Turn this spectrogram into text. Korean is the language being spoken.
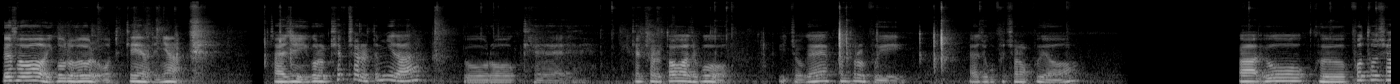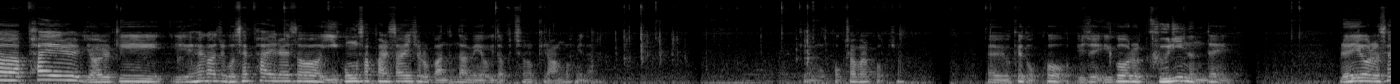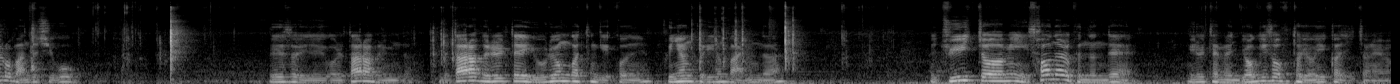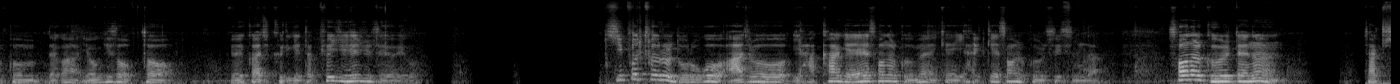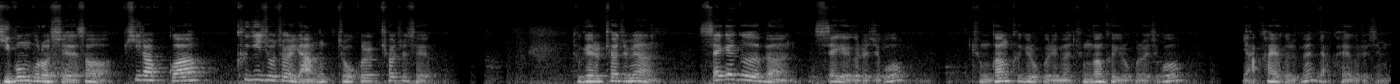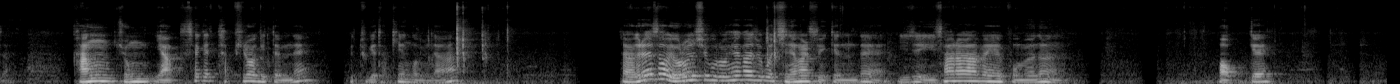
그래서 이거를 어떻게 해야 되냐? 자 이제 이거를 캡처를 뜹니다. 요렇게 캡처를 떠가지고 이쪽에 컨트롤 V 해가지고 붙여놓고요. 요그 포토샵 파일 열기 이 해가지고 새 파일에서 2048 사이즈로 만든 다음에 여기다 붙여놓기로 한 겁니다. 복잡할 거 없죠. 네, 이렇게 놓고 이제 이거를 그리는데 레이어를 새로 만드시고 여기서 이제 이걸 따라 그립니다. 따라 그릴 때 요령 같은 게 있거든요. 그냥 그리는 거 아닙니다. 주의점이 선을 긋는데 이를테면 여기서부터 여기까지 있잖아요. 그럼 내가 여기서부터 여기까지 그리겠다 표시해 주세요. 이거. 시프트를 누르고 아주 약하게 선을 그으면 이렇게 얇게 선을 그을 수 있습니다. 선을 그을 때는 자 기본 브러쉬에서 필압과 크기 조절 양쪽을 켜주세요. 두 개를 켜주면 세게 그으면 세게 그려지고 중간 크기로 그리면 중간 크기로 그려지고 약하게 그리면 약하게 그려집니다. 강, 중, 약 세 개 다 필요하기 때문에 두 개 다 키는 겁니다. 자, 그래서 이런 식으로 해가지고 진행할 수 있겠는데, 이제 이 사람의 보면은, 어깨,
